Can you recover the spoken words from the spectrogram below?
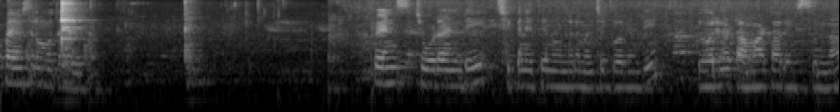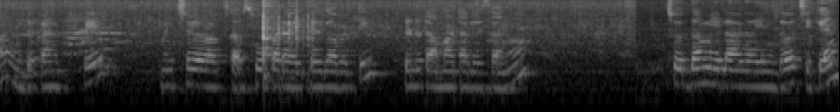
ఒక పది నిమిషాలు మూత పెడతాం. ఫ్రెండ్స్ చూడండి చికెన్ అయితే నూనెలో మంచిగా గోలింది ఎవరైనా టమాటాలు వేస్తున్నా ఎందుకంటే మంచిగా సూపర్ అవుతుంది కాబట్టి రెండు టమాటాలు వేసాను. చూద్దాం ఎలాగ అయిందో చికెన్.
